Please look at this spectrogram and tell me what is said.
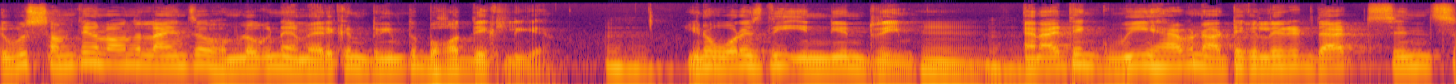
it was something along the lines of हम लोगों ने अमेरिकन ड्रीम तो बहुत देख लिया you know what is the Indian dream and I think we have an articulated that since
